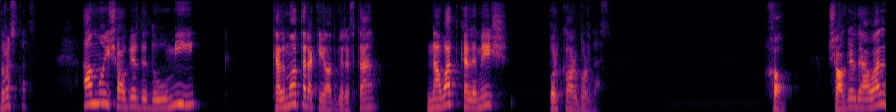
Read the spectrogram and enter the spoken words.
درست است؟ اما این شاگرد دومی کلمات را که یاد گرفته 90 کلمش پر کاربرد است. خب شاگرد اول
